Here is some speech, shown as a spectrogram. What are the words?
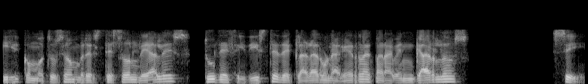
Y como tus hombres te son leales, ¿tú decidiste declarar una guerra para vengarlos? Sí.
